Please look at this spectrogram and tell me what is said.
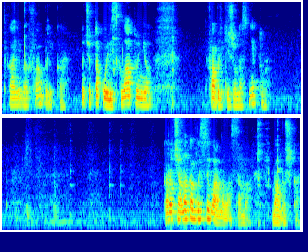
тканевая фабрика. Ну, что-то такое, или склад у нее. Фабрики же у нас нету. Короче, она как бы с Иванова сама, бабушка.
